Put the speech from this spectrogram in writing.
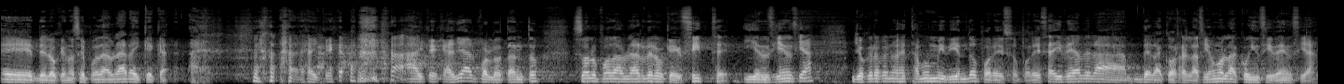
eh, de lo que no se puede hablar hay que, hay, que, hay que callar, por lo tanto, solo puedo hablar de lo que existe. Y en ciencia yo creo que nos estamos midiendo por eso, por esa idea de la, de la correlación o la coincidencia.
